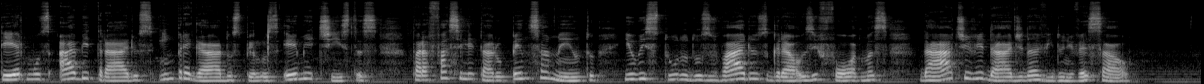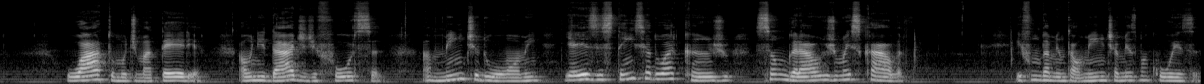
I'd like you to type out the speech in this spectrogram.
termos arbitrários empregados pelos hermetistas para facilitar o pensamento e o estudo dos vários graus e formas da atividade da vida universal. O átomo de matéria, a unidade de força, a mente do homem e a existência do arcanjo são graus de uma escala. E fundamentalmente a mesma coisa.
